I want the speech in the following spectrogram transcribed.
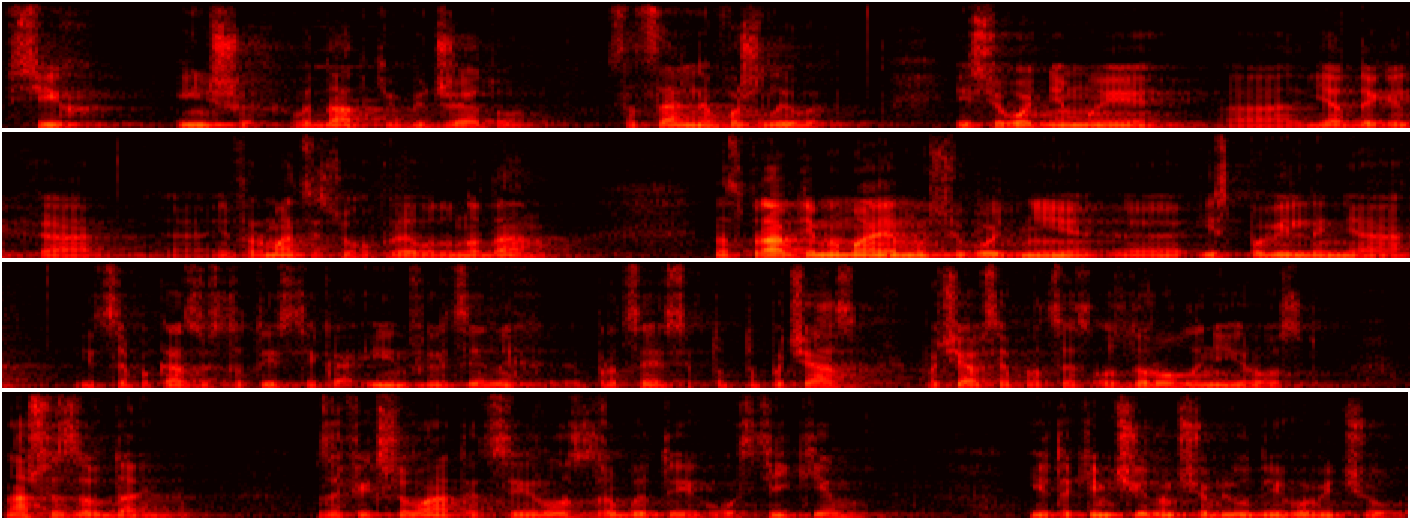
всіх інших видатків бюджету, соціально важливих. І сьогодні ми, е, я декілька е, інформацій з цього приводу надам. Насправді ми маємо сьогодні е, і сповільнення, і це показує статистика, і інфляційних процесів. Тобто почас, почався процес оздоровлення і росту. Наше завдання зафіксувати цей рост, зробити його стійким і таким чином, щоб люди його відчули.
